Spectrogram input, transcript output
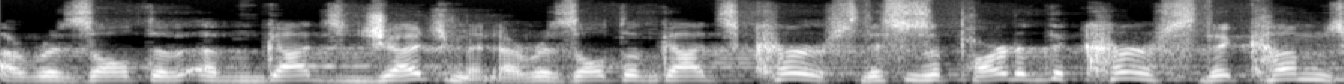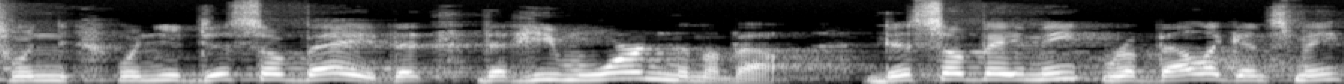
a result of, of, God's judgment, a result of God's curse. This is a part of the curse that comes when, when you disobey, that, that He warned them about. Disobey me, rebel against me.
